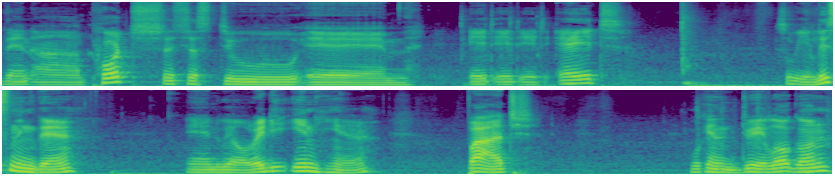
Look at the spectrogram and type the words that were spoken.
then uh, port let's just do um, 8888 so we're listening there and we're already in here but we can do a logon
